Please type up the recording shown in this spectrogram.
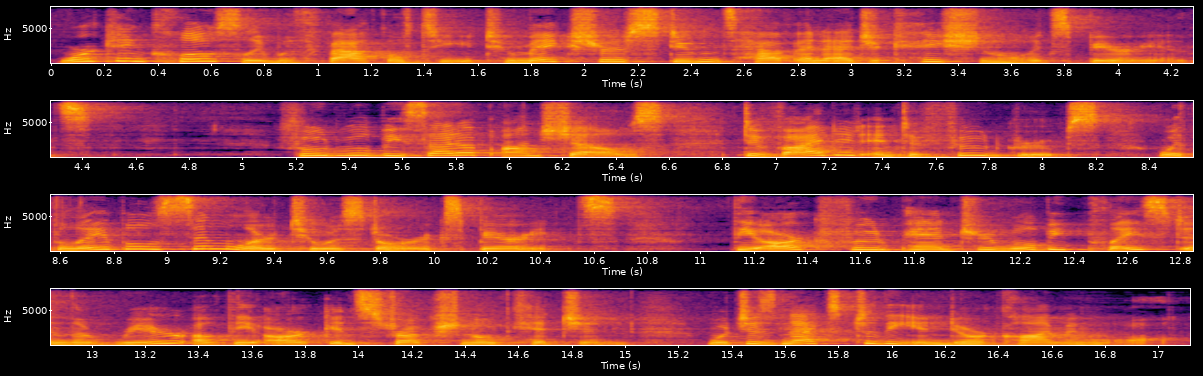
working closely with faculty to make sure students have an educational experience. Food will be set up on shelves, divided into food groups, with labels similar to a store experience. The ARC food pantry will be placed in the rear of the ARC instructional kitchen, which is next to the indoor climbing wall.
